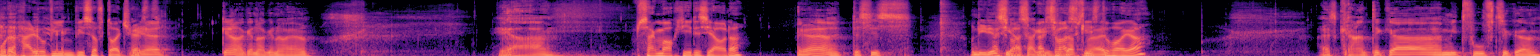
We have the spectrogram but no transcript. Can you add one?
Oder Halloween, wie es auf Deutsch heißt. ja, genau, genau, genau, ja. Ja, Sagen wir auch jedes Jahr, oder? ja, das ist. Und jedes Als Jahr was, sage als ich wieder was gehst du heuer? Als Grantiger mit 50er,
